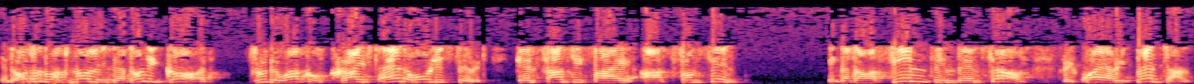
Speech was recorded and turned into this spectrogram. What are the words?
And also to acknowledge that only God, through the work of Christ and the Holy Spirit, can sanctify us from sin. And that our sins in themselves require repentance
